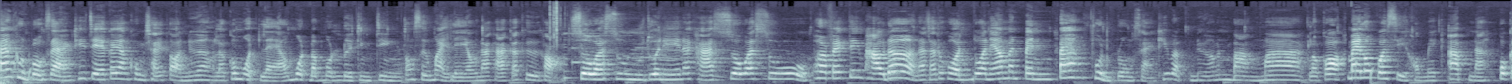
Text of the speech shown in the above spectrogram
ป้งฝุ่นโปร่งแสงที่เจ๊ก็ยังคงใช้ต่อเนื่อง แล้วก็หมดแล้วหมดแบบหมดเลยจริง ๆ ต้องซื้อใหม่แล้วนะคะ ก็คือของ s o w a s u ตัวนี้นะคะ s o w a s u perfecting powder นะจ๊ะทุกคนตัวนี้มันเป็นแป้งฝุ่นโปร่งแสงที่แบบเนื้อมันบางมาก แล้วก็ไม่รบกวนสีของเมคอัพนะ ปก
